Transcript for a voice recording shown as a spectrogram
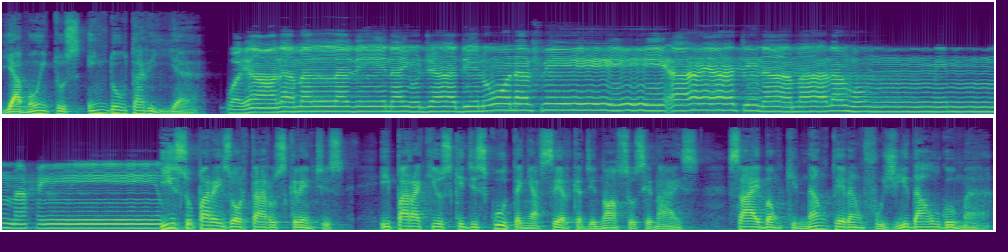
e a muitos indultaria. ويعلم الذين يجادلون في آياتنا ما لهم من محيص Isso para exortar os crentes e para que os que discutem acerca de nossos sinais saibam que não terão fugida alguma.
